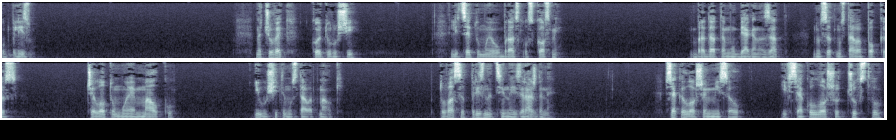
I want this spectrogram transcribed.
отблизо. На човек, който руши, лицето му е обрасло с косми. Брадата му бяга назад, носът му става по-къс, челото му е малко и ушите му стават малки. Това са признаци на израждане. Всяка лоша мисъл и всяко лошо чувство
